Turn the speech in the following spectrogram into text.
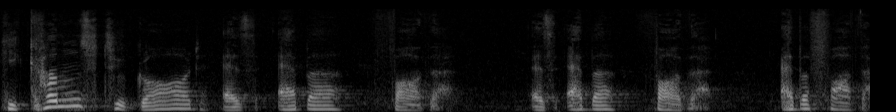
he comes to God as Abba Father. As Abba Father. Abba Father.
